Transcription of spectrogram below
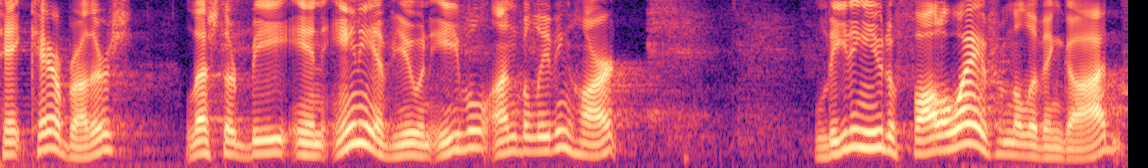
Take care, brothers, lest there be in any of you an evil, unbelieving heart leading you to fall away from the living God.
